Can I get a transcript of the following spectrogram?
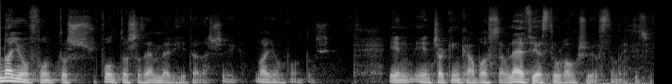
Nagyon fontos, fontos az emberi hitelesség. Nagyon fontos. Én, én csak inkább azt hiszem, lehet, hogy ezt túl hangsúlyoztam egy kicsit.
